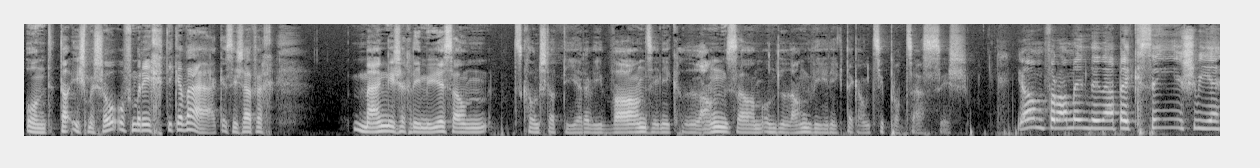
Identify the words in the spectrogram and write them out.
Und da ist man schon auf dem richtigen Weg. Es ist einfach manchmal ein bisschen mühsam zu konstatieren, wie wahnsinnig langsam und langwierig der ganze Prozess ist. Ja, und vor allem, wenn du eben siehst, wie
